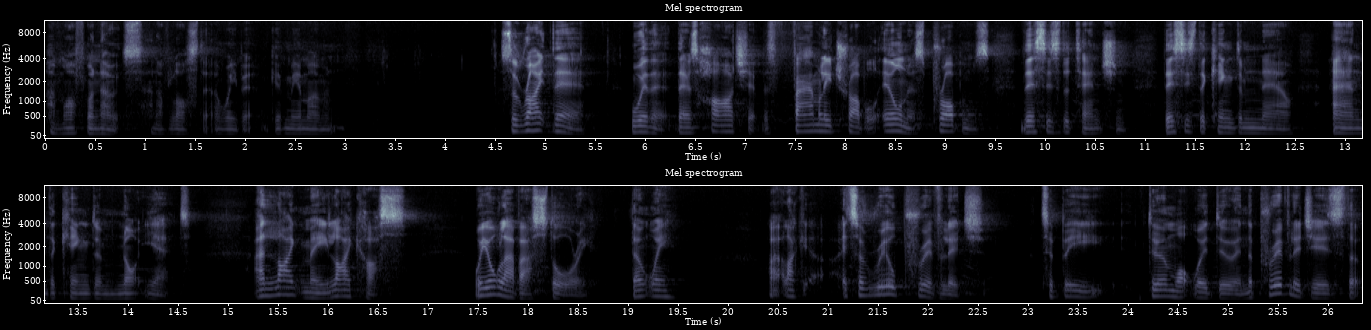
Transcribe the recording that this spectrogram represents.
I'm off my notes and I've lost it a wee bit. Give me a moment. So, right there, with it. There's hardship, there's family trouble, illness, problems. This is the tension. This is the kingdom now and the kingdom not yet. And like me, like us, we all have our story, don't we? Like, it's a real privilege to be doing what we're doing. The privilege is that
